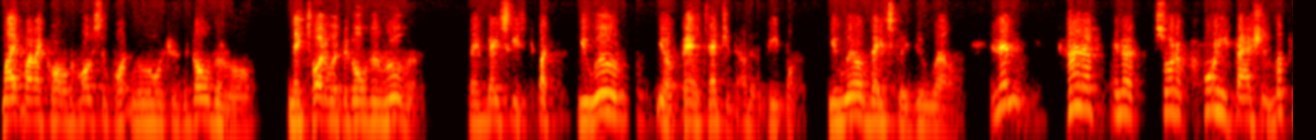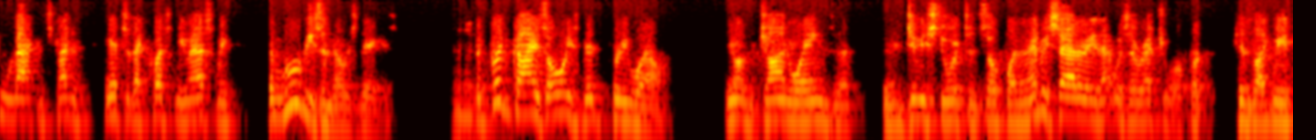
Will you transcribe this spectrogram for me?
my, what I call the most important rule, which was the golden rule, and they taught it with the golden ruler. They basically but you will, you know, pay attention to other people. You will basically do well. And then kind of in a sort of corny fashion, looking back and trying to answer that question you asked me, the movies in those days, mm-hmm. the good guys always did pretty well. You know, the John Waynes, the, the Jimmy Stewarts, and so forth. And every Saturday, that was a ritual for kids like me.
